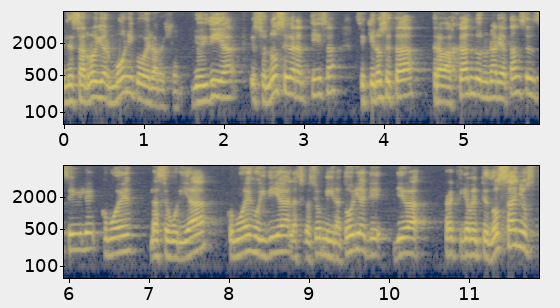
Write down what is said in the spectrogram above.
el desarrollo armónico de la región. Y hoy día eso no se garantiza si es que no se está trabajando en un área tan sensible como es la seguridad, como es hoy día la situación migratoria que lleva prácticamente dos años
